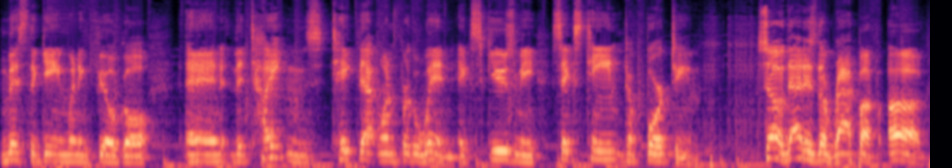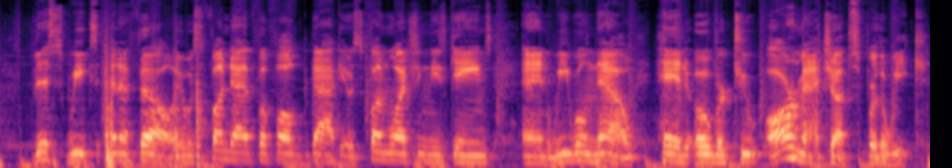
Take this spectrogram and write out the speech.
missed the game winning field goal, and the Titans take that one for the win. Excuse me, sixteen to fourteen. So that is the wrap up of this week's NFL. It was fun to have football back. It was fun watching these games, and we will now head over to our matchups for the week.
